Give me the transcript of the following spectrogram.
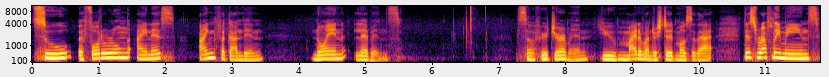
zu Beförderung eines eingegangenen neuen Lebens. So, if you're German, you might have understood most of that. This roughly means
